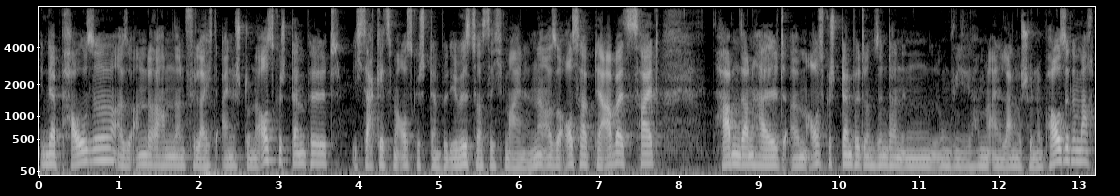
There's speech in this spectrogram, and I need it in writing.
in der Pause, also andere haben dann vielleicht eine Stunde ausgestempelt. Ich sage jetzt mal ausgestempelt, ihr wisst, was ich meine. Ne? Also außerhalb der Arbeitszeit haben dann halt ähm, ausgestempelt und sind dann in irgendwie, haben eine lange schöne Pause gemacht.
